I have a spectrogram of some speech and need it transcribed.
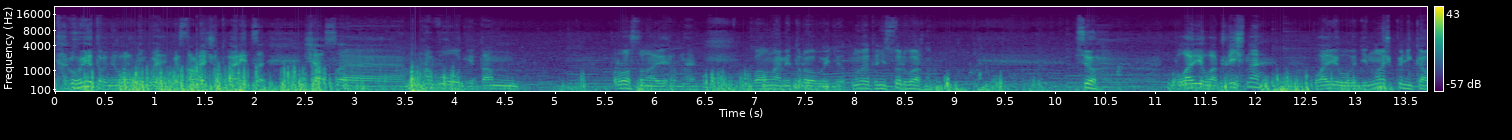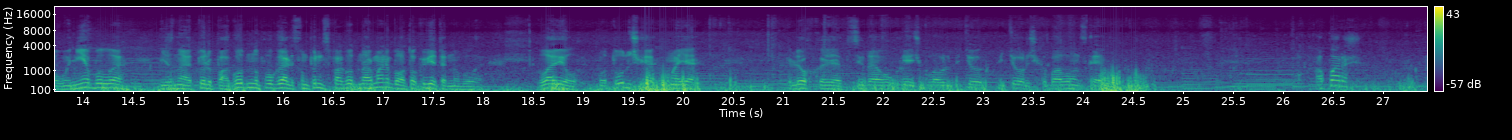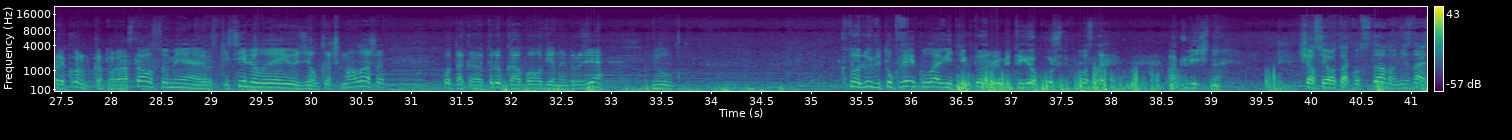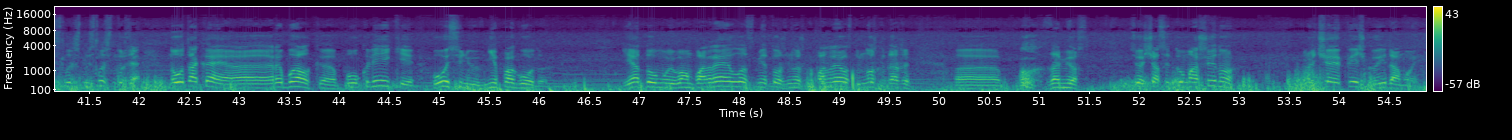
такого ветра не должно быть. Представляете, что творится сейчас э, на Волге. Там просто, наверное, волна метровая идет. Но это не столь важно. Все, ловил отлично. Ловил в одиночку, никого не было. Не знаю, то ли погоду напугались. Ну, в принципе, погода нормальная была, только ветрено было. Ловил вот удочка моя. Легкая, всегда уклеечку ловлю пятерочка баллонская опарыш. Прикормка, которая осталась у меня, раскиселил я ее, сделал кашмалаша. Вот такая вот рыбка обалденная, друзья. Ну, кто любит уклейку ловить и кто любит ее кушать, просто отлично. Сейчас я вот так вот стану, не знаю, слышно, не слышно, друзья. Но вот такая э, рыбалка по уклейке осенью в непогоду. Я думаю, вам понравилось, мне тоже немножко понравилось, немножко даже э, замерз. Все, сейчас иду в машину, включаю печку и домой.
